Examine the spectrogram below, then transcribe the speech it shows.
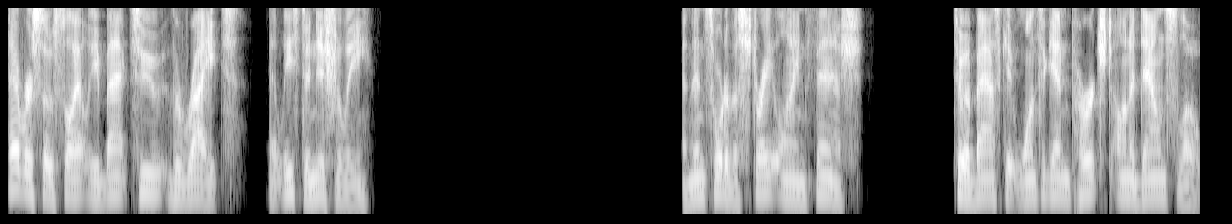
ever so slightly back to the right, at least initially. And then sort of a straight line finish to a basket once again perched on a downslope.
